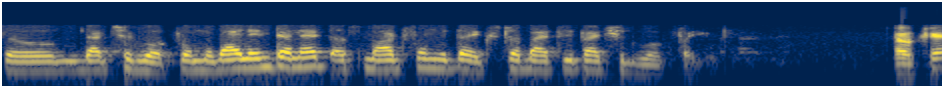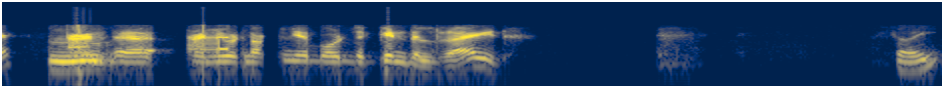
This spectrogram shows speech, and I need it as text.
So that should work. For mobile internet, a smartphone with an extra battery pack should work for you. Okay. Mm. And uh, and you're talking about the Kindle, right? Sorry.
